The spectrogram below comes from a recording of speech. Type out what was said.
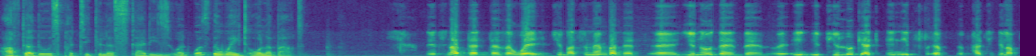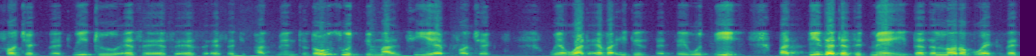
after those particular studies? What was the wait all about? it's not that there's a wait. You must remember that, uh, you know, the, the, if you look at any uh, particular project that we do as as, as, as a department, those would be multi-year projects where whatever it is that they would be. But be that as it may, there's a lot of work that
